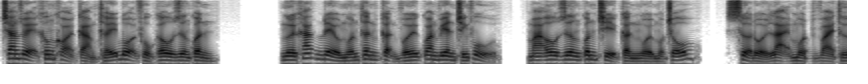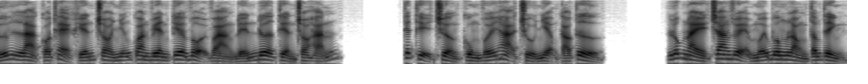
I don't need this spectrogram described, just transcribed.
Trang Duệ không khỏi cảm thấy bội phủ câu Dương Quân. Người khác đều muốn thân cận với quan viên chính phủ, mà Âu Dương Quân chỉ cần ngồi một chỗ, sửa đổi lại một vài thứ là có thể khiến cho những quan viên kia vội vàng đến đưa tiền cho hắn. Tiết thị trưởng cùng với hạ chủ nhiệm cáo tử. Lúc này Trang Duệ mới buông lòng tâm tình.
